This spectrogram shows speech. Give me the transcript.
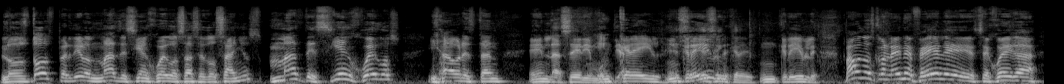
Los dos perdieron más de 100 juegos hace dos años, más de 100 juegos y ahora están en la Serie Mundial. Increíble, es- Increíble. es increíble. Increíble. Vámonos con la NFL. Se juega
